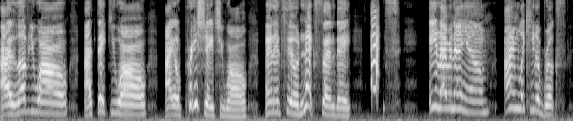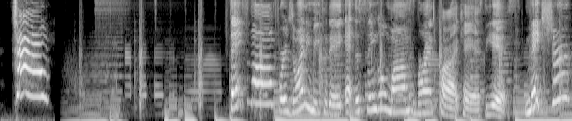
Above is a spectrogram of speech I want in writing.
I love you all. I thank you all. I appreciate you all. And until next Sunday at 11 a.m., I'm Lakita Brooks. Ciao! Thanks, Mom, for joining me today at the Single Moms Brunch podcast. Yes. Make sure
